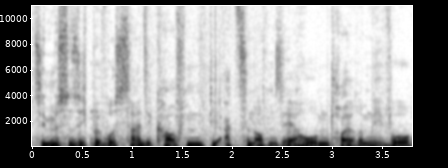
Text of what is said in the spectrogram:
Sie müssen sich bewusst sein, Sie kaufen die Aktien auf einem sehr hohen, teurem Niveau.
